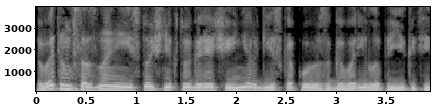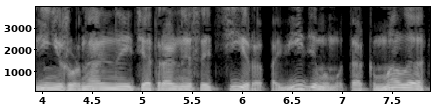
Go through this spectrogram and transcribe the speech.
В этом сознании источник той горячей энергии, с какой заговорила при Екатерине журнальная и театральная сатира, по-видимому, так мало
